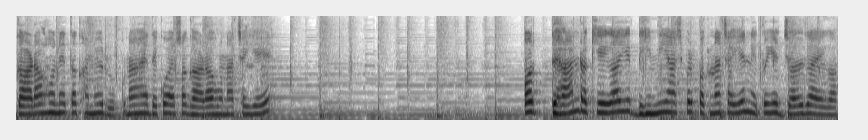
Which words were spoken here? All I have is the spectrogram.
गाढ़ा होने तक हमें रुकना है। देखो, ऐसा गाढ़ा होना चाहिए। और ध्यान रखिएगा, ये धीमी आँच पर पकना चाहिए, नहीं तो ये जल जाएगा।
